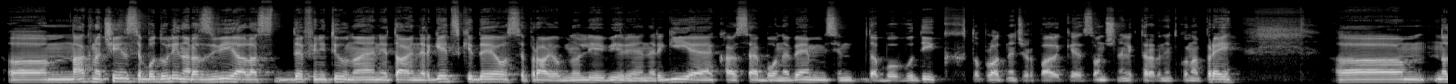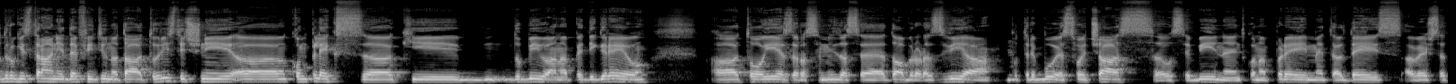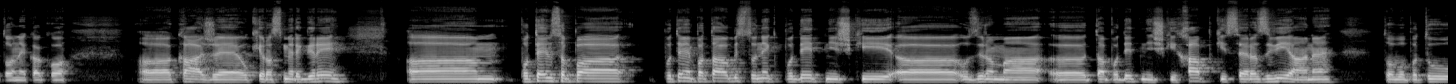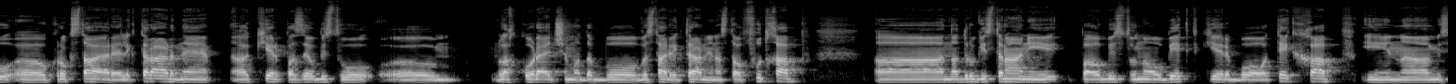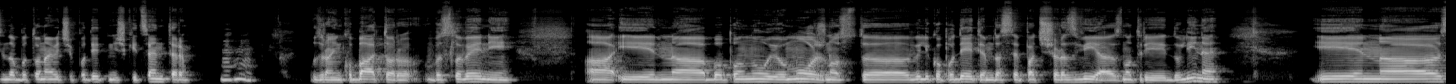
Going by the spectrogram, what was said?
Um, na kak način se bo dolina razvijala, definitivno en je ta energetski del, se pravi obnovljivi viri energije, kaj vse bo, ne vem, mislim, da bo vodik, toplotne črpalke, sončne elektrarne in tako naprej. Um, na drugi strani je definitivno ta turistični uh, kompleks, uh, ki dobiva na pedigreju. Uh, to jezero se mi zdi, da se dobro razvija, potrebuje svoj čas, vsebine in tako naprej, Metal Days, a veš, se to nekako uh, kaže, v katero smer gre. Um, potem, pa, potem je pa ta v bistvu nek podjetniški, uh, oziroma uh, ta podjetniški hub, ki se razvija. Ne? To bo pa tu uh, okrog stare elektrarne, uh, kjer pa zdaj v bistvu um, lahko rečemo, da bo v stari elektrarni nastal food hub, uh, na drugi strani pa v bistvu nov objekt, kjer bo tech hub in uh, mislim, da bo to največji podjetniški center. -hmm. oziroma inkubator v Sloveniji. Uh, in uh, bo ponudil možnost uh, veliko podjetjem, da se pač razvija znotraj doline. In uh,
